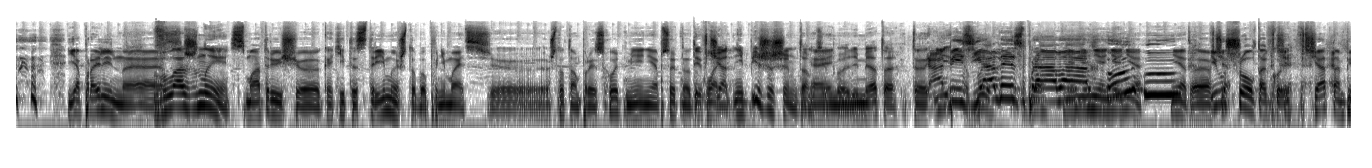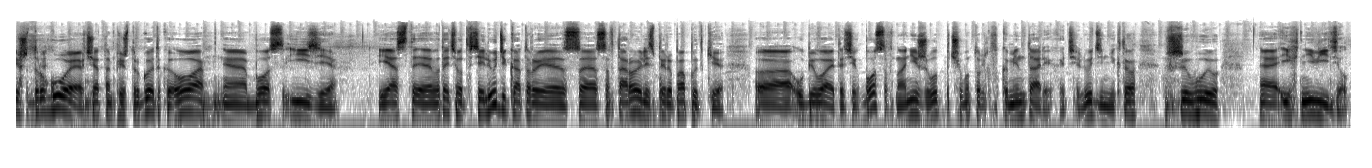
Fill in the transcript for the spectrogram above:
Я параллельно э, влажны. смотрю еще какие-то стримы, чтобы понимать, э, что там происходит. Мне не абсолютно... Ты в чат не пишешь им там, Э, типа, ребята? Обезьяны справа! Не-не-не. Нет, И ушел такой. В, чат- там пишет другое. В чат там пишет другое. Такой, о, босс, изи. Ст- э, вот эти вот все люди, которые с- со второй или с первой попытки э, убивают этих боссов, но они живут почему-то только в комментариях. Эти люди, никто вживую э, их не видел.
